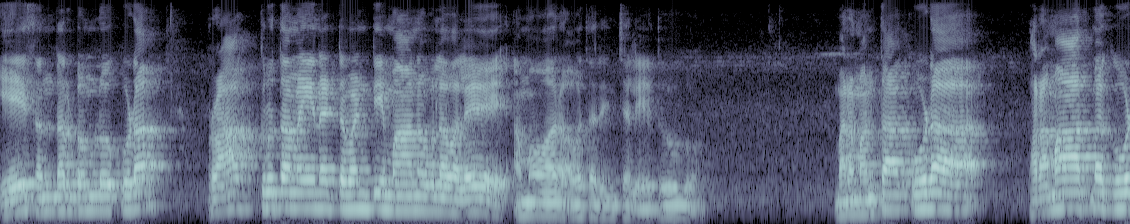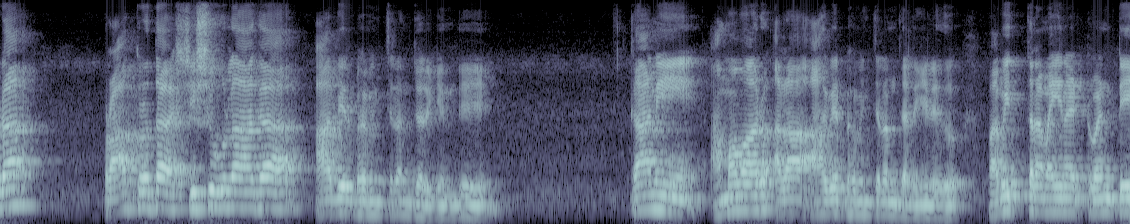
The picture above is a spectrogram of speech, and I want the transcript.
ఏ సందర్భంలో కూడా ప్రాకృతమైనటువంటి మానవుల వలె అమ్మవారు అవతరించలేదు. మనమంతా కూడా పరమాత్మ కూడా ప్రాకృత శిశువులాగా ఆవిర్భవించడం జరిగింది. కానీ అమ్మవారు అలా ఆవిర్భవించడం జరగలేదు. పవిత్రమైనటువంటి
